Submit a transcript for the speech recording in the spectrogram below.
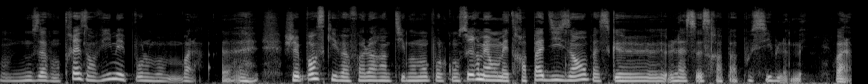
Nous avons très envie, mais pour le moment, voilà. Je pense qu'il va falloir un petit moment pour le construire, mais on mettra pas dix ans parce que là, ce sera pas possible. Mais voilà.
